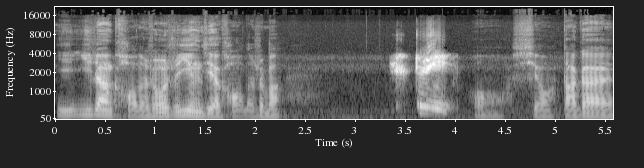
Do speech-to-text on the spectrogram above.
一一战考的时候是应届考的是吧？对，哦，行，大概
